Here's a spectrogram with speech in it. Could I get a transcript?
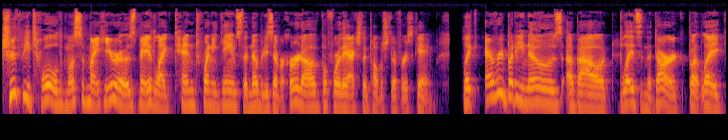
truth be told, most of my heroes made like 10, 20 games that nobody's ever heard of before they actually published their first game. Like everybody knows about Blades in the Dark, but like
